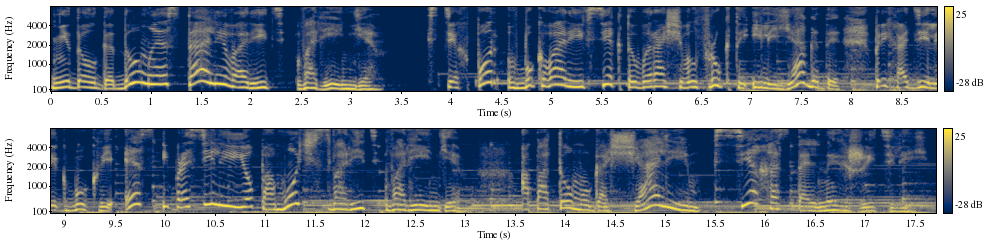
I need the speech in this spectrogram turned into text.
недолго думая, стали варить варенье. С тех пор в букварии все, кто выращивал фрукты или ягоды, приходили к букве «С» и просили ее помочь сварить варенье. а потом угощали им всех остальных жителей.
